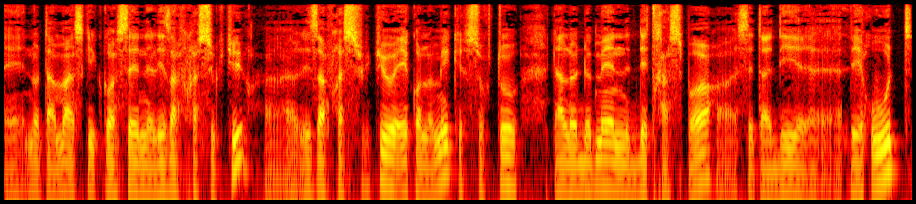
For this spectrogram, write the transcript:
et notamment en ce qui concerne les infrastructures, euh, les infrastructures structure économique, surtout dans le domaine des transports, euh, c'est-à-dire euh, les routes,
